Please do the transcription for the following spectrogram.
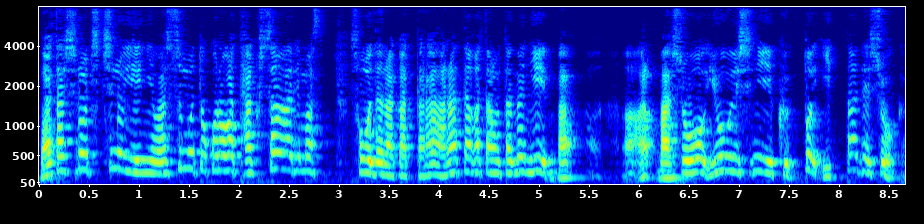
私の父の家には住むところがたくさんあります。そうでなかったらあなた方のために場所を用意しに行くと言ったでしょうか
